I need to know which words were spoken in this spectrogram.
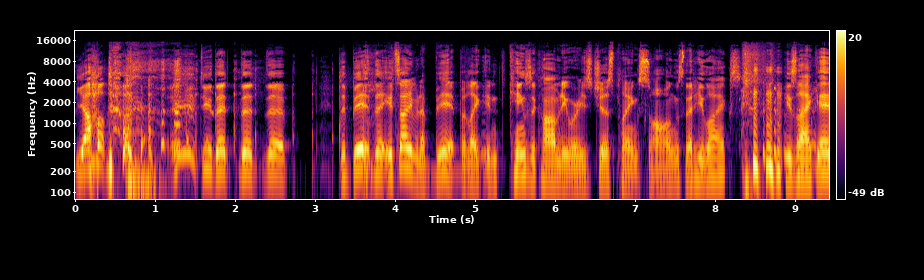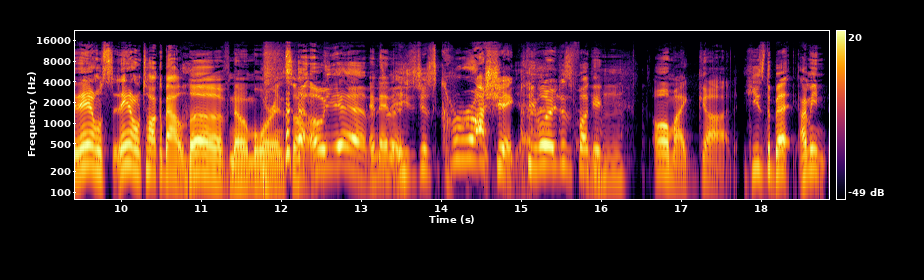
Y'all, dude, that the the the bit, the, it's not even a bit, but like in Kings of Comedy, where he's just playing songs that he likes. he's like, yeah, they don't they don't talk about love no more in songs. Oh yeah, and then right. he's just crushing. People are just fucking. Mm-hmm. Oh my god, he's the best. I mean,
